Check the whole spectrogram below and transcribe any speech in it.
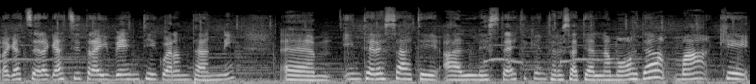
ragazze e ragazzi tra i 20 e i 40 anni, ehm, interessati all'estetica, interessati alla moda, ma che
